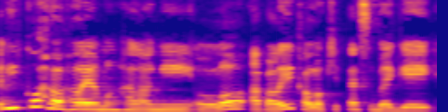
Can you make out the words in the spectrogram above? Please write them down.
lagi kok hal-hal yang menghalangi lo, apalagi kalau kita sebagai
